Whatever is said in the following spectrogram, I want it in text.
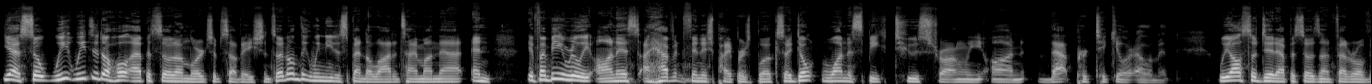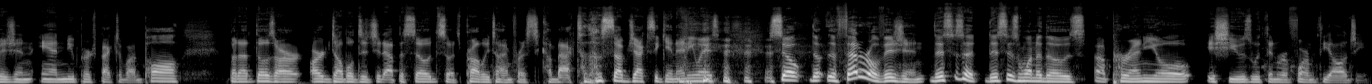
Yeah. So we we did a whole episode on Lordship Salvation. So I don't think we need to spend a lot of time on that. And if I'm being really honest, I haven't finished Piper's book, so I don't want to speak too strongly on that particular element. We also did episodes on Federal Vision and New Perspective on Paul, but uh, those are are double digit episodes, so it's probably time for us to come back to those subjects again anyways. so the, the Federal Vision, this is a this is one of those uh, perennial issues within Reformed theology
